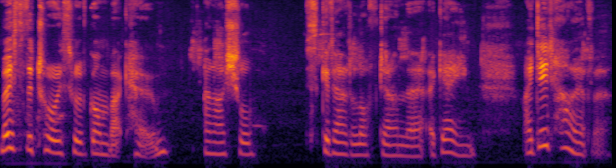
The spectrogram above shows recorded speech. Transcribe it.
most of the tourists will have gone back home and I shall skedaddle off down there again. I did, however,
